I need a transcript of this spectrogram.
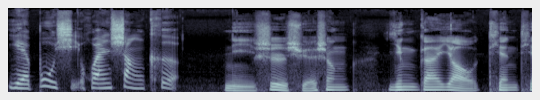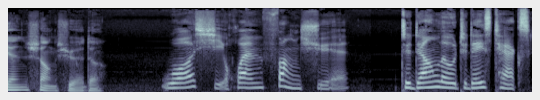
也不喜欢上课。你是学生，应该要天天上学的。我喜欢放学。To download today's text,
